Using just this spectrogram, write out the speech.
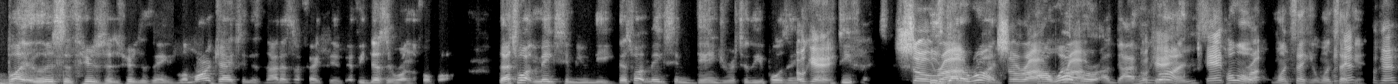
But listen, here's here's the thing: Lamar Jackson is not as effective if he doesn't run the football. That's what makes him unique. That's what makes him dangerous to the opposing okay. Uh, defense. So he's got to run. So Rob, However, Rob. a guy who okay. runs. And hold on, Rob. one second, one okay. second. Okay.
